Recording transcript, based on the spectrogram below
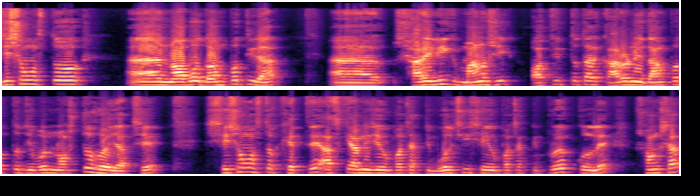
যে সমস্ত নব দম্পতিরা শারীরিক, মানসিক অতৃপ্ততার কারণে দাম্পত্য জীবন নষ্ট হয়ে যাচ্ছে সে সমস্ত ক্ষেত্রে আজকে আমি যে উপাচারটি বলছি, সেই উপাচারটি প্রয়োগ করলে সংসার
